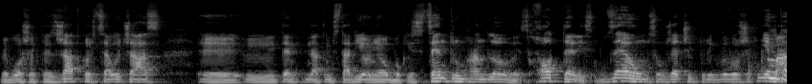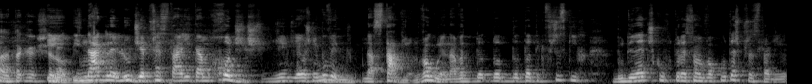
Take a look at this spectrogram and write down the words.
We Włoszech to jest rzadkość cały czas. Y, y, Ten, na tym stadionie obok jest centrum handlowe, jest hotel, jest muzeum, są rzeczy, których we Włoszech nie No ma. tak, tak jak się I, robi. I nagle ludzie przestali tam chodzić. Ja już nie mówię na stadion, w ogóle, nawet do, do, do, do tych wszystkich budyneczków, które są wokół, też przestali,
